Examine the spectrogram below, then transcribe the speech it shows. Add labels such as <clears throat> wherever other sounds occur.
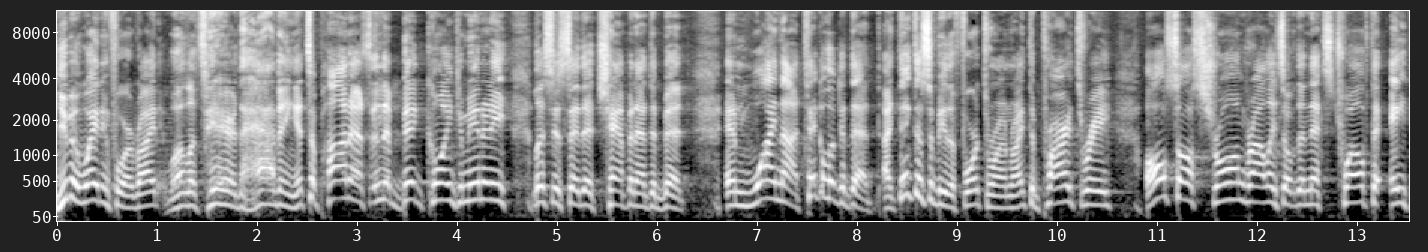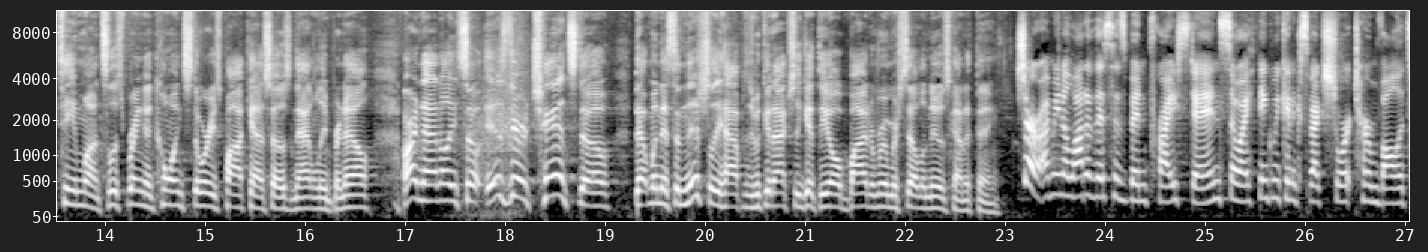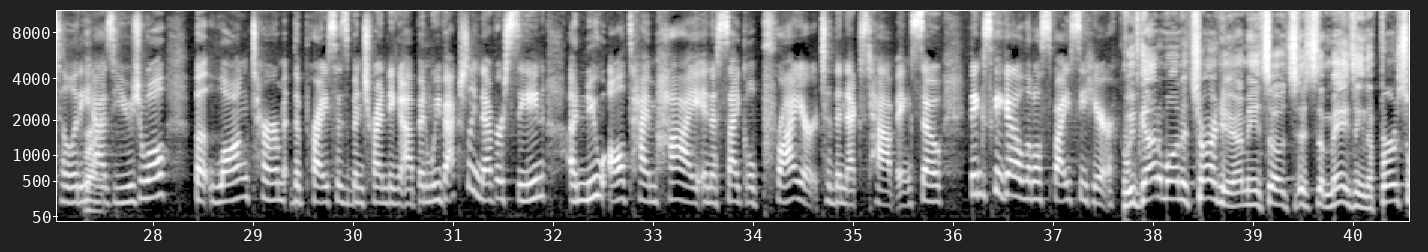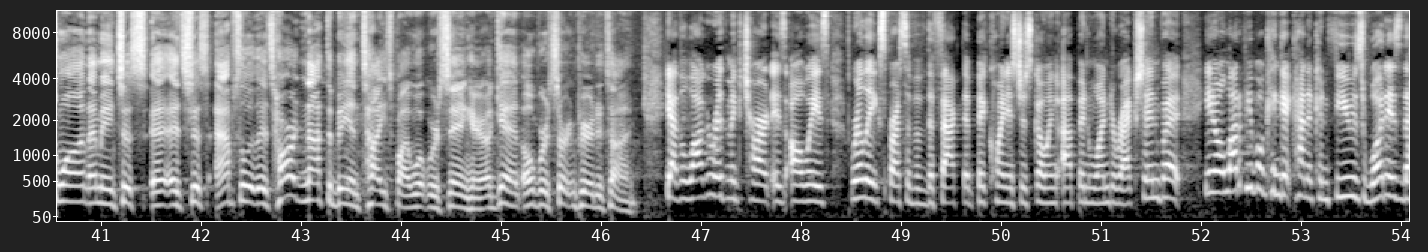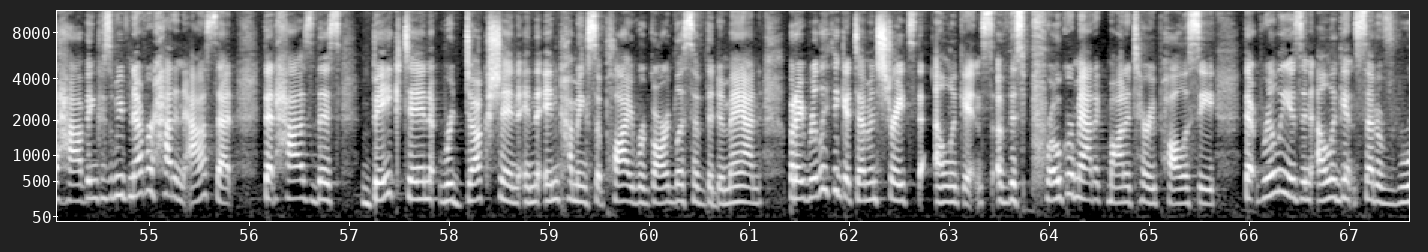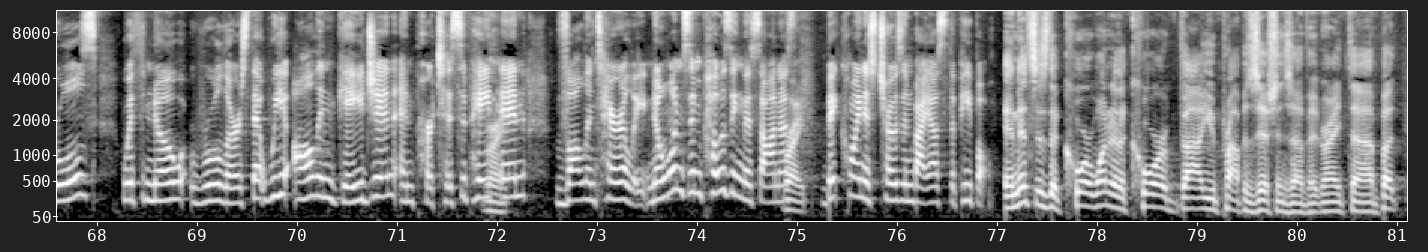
You've been waiting for it, right? Well, let's hear the halving. It's upon us in the Bitcoin community. Let's just say they're champing at the bit. And why not? Take a look at that. I think this will be the fourth run, right? The prior three all saw strong rallies over the next 12 to 18 months. Let's bring in Coin Stories podcast host Natalie Brunell. All right, Natalie. So, is there a chance, though, that when this initially happens, we could actually get the old buy the rumor, sell the news kind of thing? Sure. I mean, a lot of this has been priced in, so I think we can expect short term volatility right. as usual. But long term, the price has been trending up, and we've actually never seen a new all time high in a cycle prior to the next halving. So things could get a little spicy here. We've got them on the chart here. I mean, so it's just amazing. The first one, I mean, just it's just absolutely, it's hard not to be enticed by what we're seeing here. Again, over a certain period of time. Yeah, the logarithmic chart is always really expressive of the fact that Bitcoin is just going up in one direction. But, you know, a lot of people can get kind of confused. What is the halving? Because we've never had an asset that has this baked in reduction in the incoming supply, regardless of the demand. But I really think it demonstrates the elegance of this programmatic monetary policy that really is an elegant set of rules with no rulers that we all engage in and participate right. in voluntarily. No one's imposing this on us. Right. Bitcoin is chosen by us, the people. And this is the core, one of the core value propositions of it, right? Uh, but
